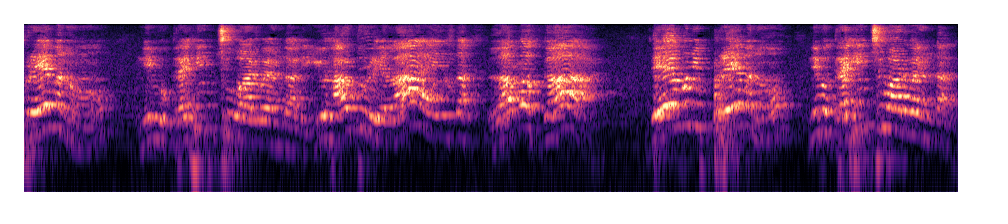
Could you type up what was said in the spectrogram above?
ప్రేమను నీవు గ్రహించు వాడివై ఉండాలి. You have to realise the love of God దేవుని ప్రేమను నీవు గ్రహించు వాడివై ఉండాలి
